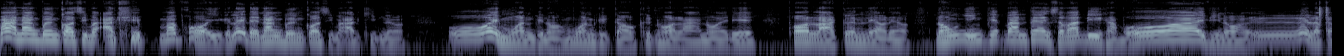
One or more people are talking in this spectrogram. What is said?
มานางเบิงก่อนสิมาอัดคลิป มาพออีกก็เลยได้นางเบิงก่อนสิมาอัดคลิปแล้วโอ้ยมวนพี่น้องมวนคือเก่าขึ้นหอดลาหน่อยเด้พอลาเกินแล้วแล้ว น้องหญิงเพชรบ้านแพงสวัสดีครับ โอ้ย พี่น้องเอ้ยแล้วก็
